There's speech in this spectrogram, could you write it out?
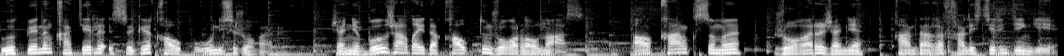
өкпенің қатерлі ісігі қаупі 10 есе жоғары. Және бұл жағдайда қауіптің жоғарылауына аз. Ал қан қысымы жоғары және қандағы холестерин деңгейі.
